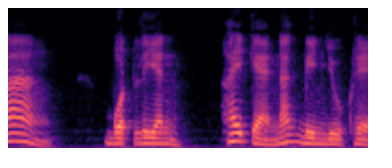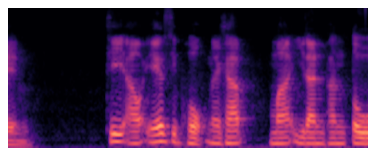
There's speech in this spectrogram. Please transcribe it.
สร้างบทเรียนให้แก่นักบินยูเครน ที่เอา F16 นะครับมาอีรันพันตู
